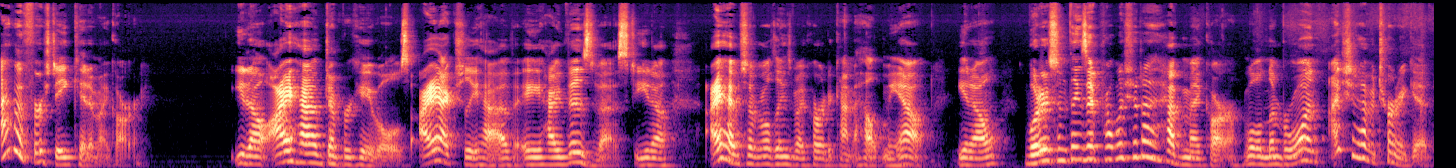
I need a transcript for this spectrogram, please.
I have a first aid kit in my car. You know, I have jumper cables. I actually have a high vis vest. You know, I have several things in my car to kind of help me out. You know, what are some things I probably should have in my car? Well, number one, I should have a tourniquet.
